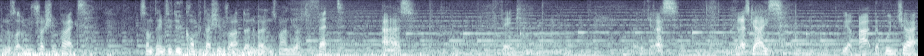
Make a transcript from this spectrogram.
and there's little nutrition packs. Sometimes they do competitions run up down the mountains, man. They are fit as fake. Look at this. Look at this, guys. We are at the Puncak.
